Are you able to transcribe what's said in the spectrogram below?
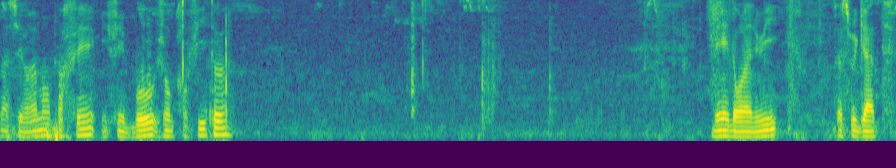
Là c'est vraiment parfait, il fait beau, j'en profite. Mais dans la nuit, ça se gâte.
